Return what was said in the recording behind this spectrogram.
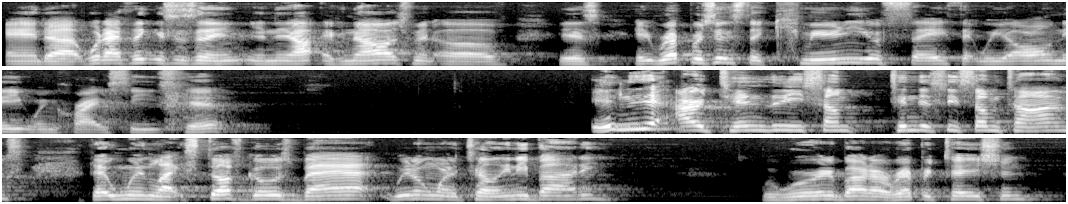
And uh, what I think this is an, an acknowledgement of is it represents the community of faith that we all need when crises hit. Isn't it our tendency, some, tendency sometimes that when like stuff goes bad, we don't want to tell anybody? We're worried about our reputation.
